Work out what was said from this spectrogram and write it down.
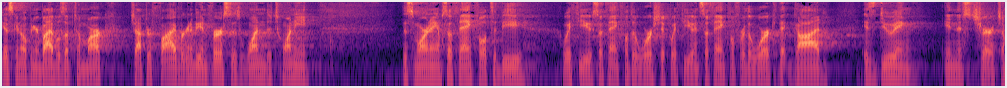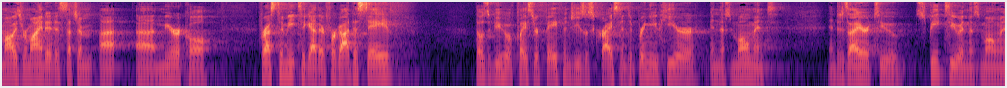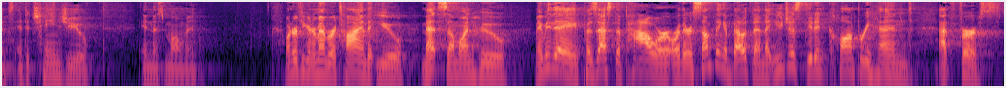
You guys can open your Bibles up to Mark chapter 5. We're going to be in verses 1 to 20 this morning. I'm so thankful to be with you, so thankful to worship with you, and so thankful for the work that God is doing in this church. I'm always reminded it's such a, miracle for us to meet together, for God to save those of you who have placed your faith in Jesus Christ and to bring you here in this moment and desire to speak to you in this moment and to change you in this moment. I wonder if you can remember a time that you met someone who maybe they possessed a power or there was something about them that you just didn't comprehend at first.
